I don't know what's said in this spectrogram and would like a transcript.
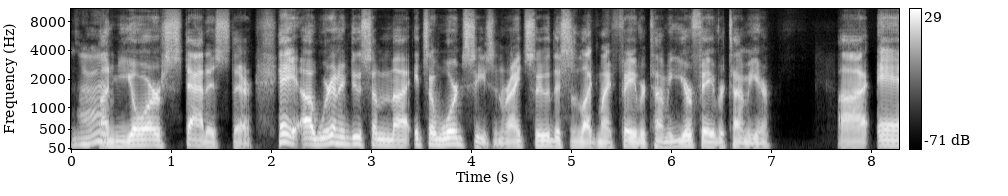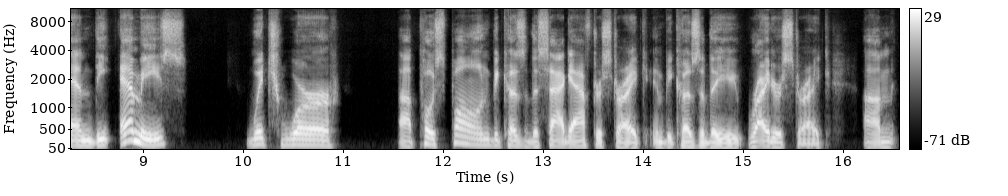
right on your status there. Hey, uh, we're gonna do some. Uh, it's award season, right, Sue? This is like my favorite time of your favorite time of year. Uh, and the Emmys, which were uh, postponed because of the SAG-AFTRA strike and because of the writer's strike, um,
